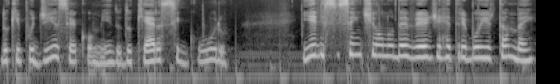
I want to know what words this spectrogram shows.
do que podia ser comido, do que era seguro, e eles se sentiam no dever de retribuir também,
